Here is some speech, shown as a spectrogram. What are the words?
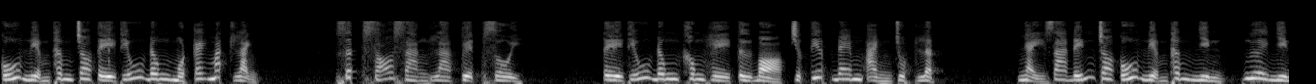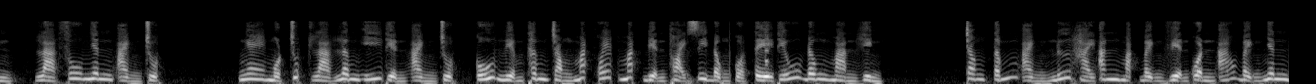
Cố niệm thâm cho Tề Thiếu Đông một cái mắt lạnh. Rất rõ ràng là tuyệt rồi. Tề Thiếu Đông không hề từ bỏ, trực tiếp đem ảnh chụp lật. Nhảy ra đến cho cố niệm thâm nhìn, ngươi nhìn, là phu nhân ảnh chụp. Nghe một chút là lâm ý thiện ảnh chụp, cố niệm thâm trong mắt quét mắt điện thoại di động của tề thiếu đông màn hình. Trong tấm ảnh nữ hài ăn mặc bệnh viện quần áo bệnh nhân,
